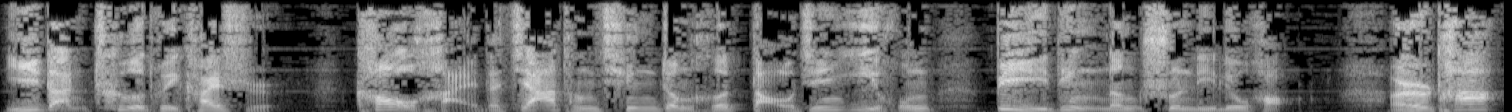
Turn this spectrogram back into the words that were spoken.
一旦撤退开始，靠海的加藤清正和岛津义弘必定能顺利溜号，而他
